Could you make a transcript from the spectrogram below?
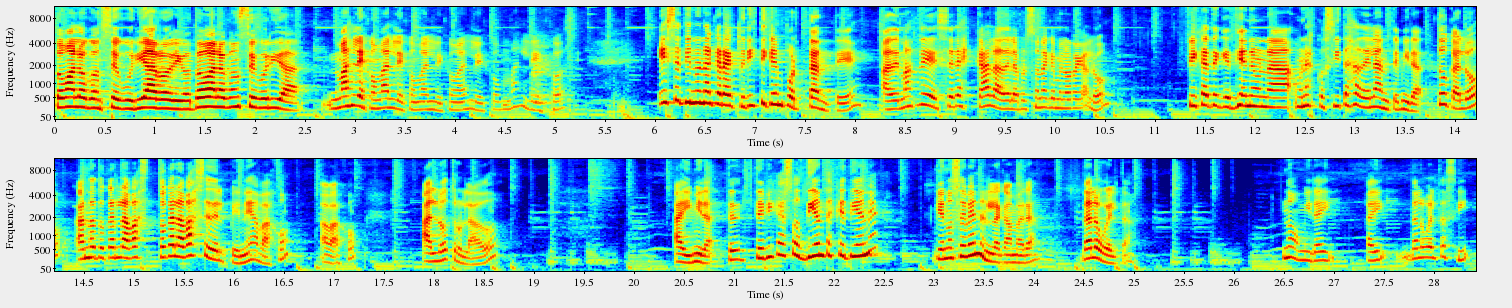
Tómalo con seguridad, Rodrigo, tómalo con seguridad. Más lejos, más lejos, más lejos, más lejos, más lejos. Ese tiene una característica importante, ¿eh? además de ser a escala de la persona que me lo regaló. Fíjate que tiene una- unas cositas adelante. Mira, tócalo, anda a tocar la base, toca la base del pene abajo, abajo, al otro lado. Ahí, mira, ¿te, fijas esos dientes que tiene? Que no se ven en la cámara. Dale vuelta. No, mira ahí, ahí, dale vuelta así.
